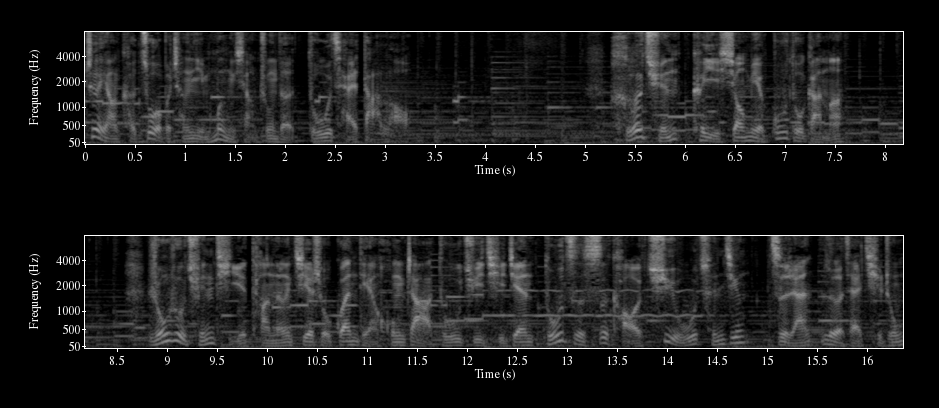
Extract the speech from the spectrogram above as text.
这样可做不成你梦想中的独裁大佬。合群可以消灭孤独感吗？融入群体，倘能接受观点轰炸，独居其间，独自思考，去无存精，自然乐在其中。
